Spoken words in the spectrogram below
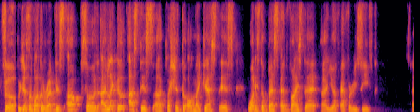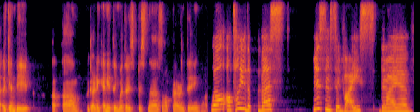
So we're just about to wrap this up. So I'd like to ask this uh, question to all my guests: Is what is the best advice that uh, you have ever received? Uh, it can be uh, um, regarding anything, whether it's business or parenting. Well, I'll tell you the best business advice that I have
